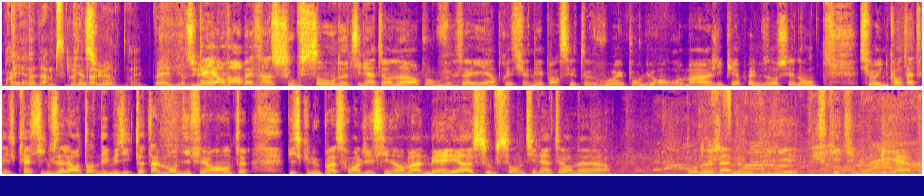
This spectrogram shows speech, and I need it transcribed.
Brian Adams, Clapton, bien sûr. Ouais. D'ailleurs, on va remettre un soupçon de Tina Turner pour que vous soyez impressionné par cette voix et pour lui rendre hommage. Et puis après, nous enchaînons sur une cantatrice classique. Vous allez entendre des musiques totalement différentes puisque nous passerons à Jessie Norman. Mais elle est un soupçon de Tina Turner pour ne jamais oublier ce qui est inoubliable.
